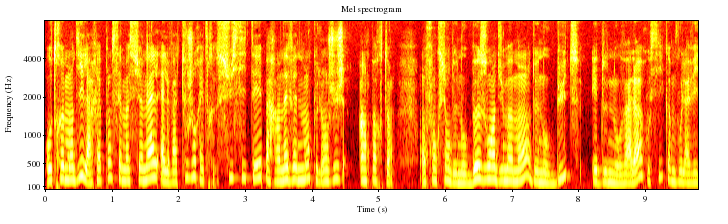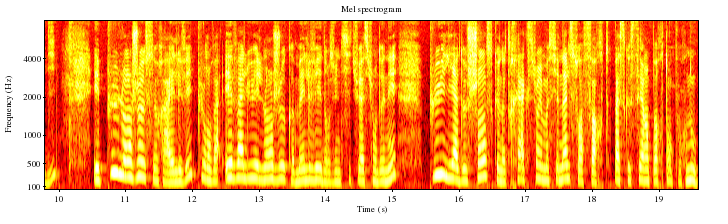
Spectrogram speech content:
Autrement dit, la réponse émotionnelle, elle va toujours être suscitée par un événement que l'on juge important, en fonction de nos besoins du moment, de nos buts et de nos valeurs aussi, comme vous l'avez dit. Et plus l'enjeu sera élevé, plus on va évaluer l'enjeu comme élevé dans une situation donnée, plus il y a de chances que notre réaction émotionnelle soit forte, parce que c'est important pour nous.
